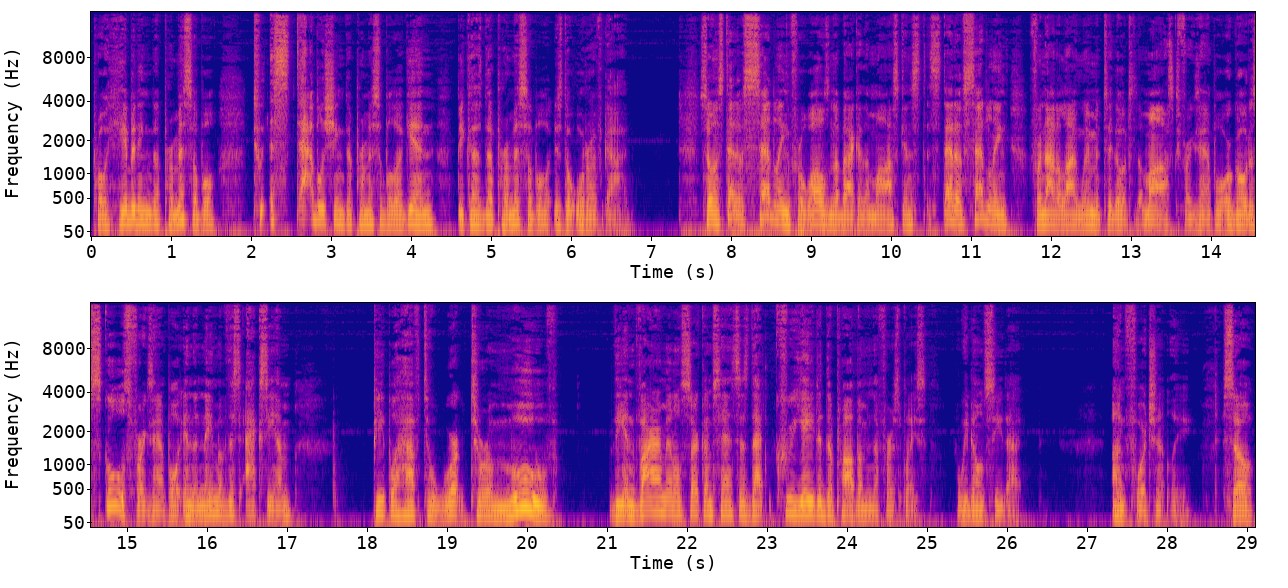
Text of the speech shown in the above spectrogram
prohibiting the permissible to establishing the permissible again because the permissible is the order of God. So instead of settling for walls in the back of the mosque, instead of settling for not allowing women to go to the mosque, for example, or go to schools, for example, in the name of this axiom, people have to work to remove the environmental circumstances that created the problem in the first place. We don't see that, unfortunately. So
